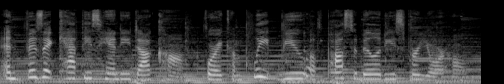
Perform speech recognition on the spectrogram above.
And visit kathyshandy.com for a complete view of possibilities for your home.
